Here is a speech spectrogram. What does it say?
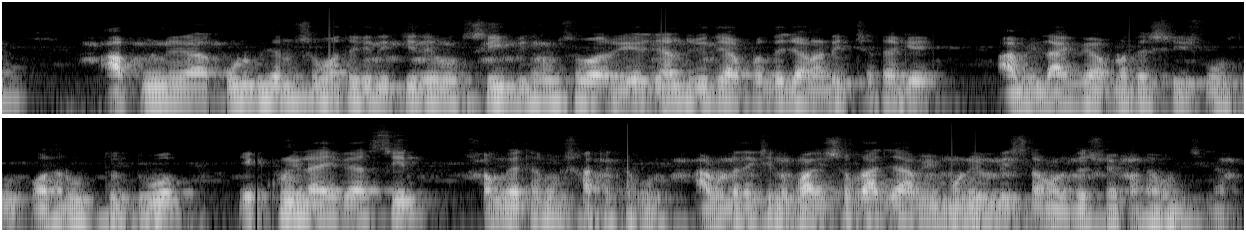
আপনারা কোন বিধানসভা থেকে দিচ্ছেন এবং সেই বিধানসভার রেজাল্ট যদি আপনাদের জানার ইচ্ছা থাকে, আমি লাইভে আপনাদের সেই সমস্ত কথার উত্তর দেবো। এক্ষুনি লাইভে আসছেন, সঙ্গে থাকুন, সাথে থাকুন। আপনারা দেখছেন ভয়েস অফ রাজা আমি মনিরুল ইসলাম আপনাদের সঙ্গে কথা বলছিলাম।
